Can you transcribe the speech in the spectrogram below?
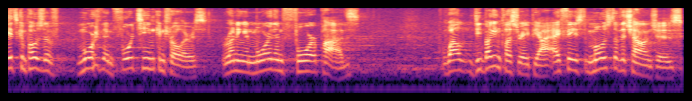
It's composed of more than 14 controllers running in more than four pods. While debugging Cluster API, I faced most of the challenges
